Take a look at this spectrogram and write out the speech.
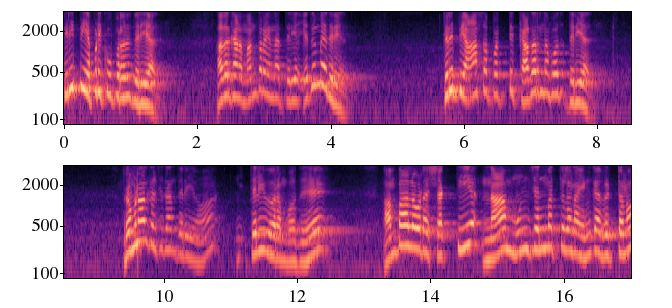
திருப்பி எப்படி கூப்பிட்றது தெரியாது. அதற்கான மந்திரம் என்ன தெரியாது. எதுவுமே தெரியாது. திருப்பி ஆசைப்பட்டு கதறின போது தெரியாது. ரொம்ப நாள் கழிச்சு தான் தெரியும். தெளிவு வரும்போது அம்பாலோட சக்தியை நான் முன் ஜென்மத்தில் நான் எங்கே விட்டனோ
